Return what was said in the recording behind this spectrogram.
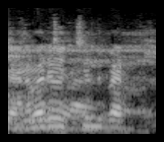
జనవరి వచ్చింది బెటర్.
